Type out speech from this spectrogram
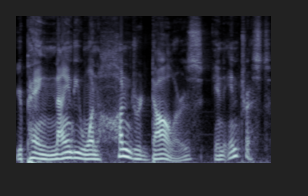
you're paying $9,100 in interest.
